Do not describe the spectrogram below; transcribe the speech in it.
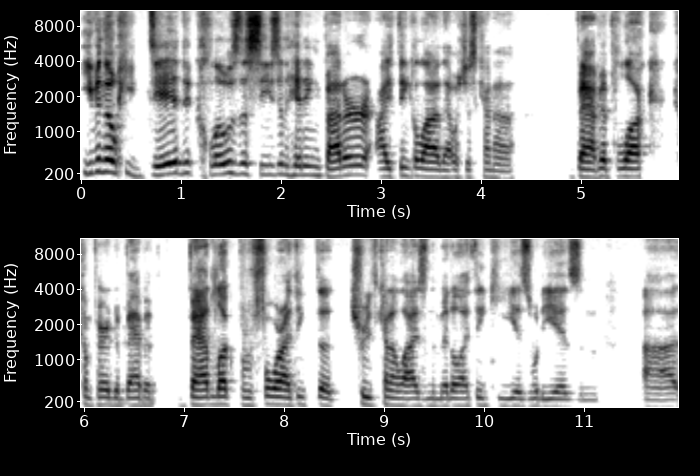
even though he did close the season hitting better, I think a lot of that was just kind of BABIP luck compared to BABIP bad luck before. I think the truth kind of lies in the middle. I think he is what he is, and uh,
